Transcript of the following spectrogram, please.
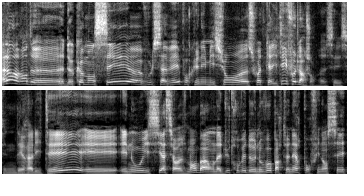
Alors, avant de, de commencer, euh, vous le savez, pour qu'une émission euh, soit de qualité, il faut de l'argent. Euh, C'est c'est une des réalités. Et, et nous, ici, à Sérieusement, bah, on a dû trouver de nouveaux partenaires pour financer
